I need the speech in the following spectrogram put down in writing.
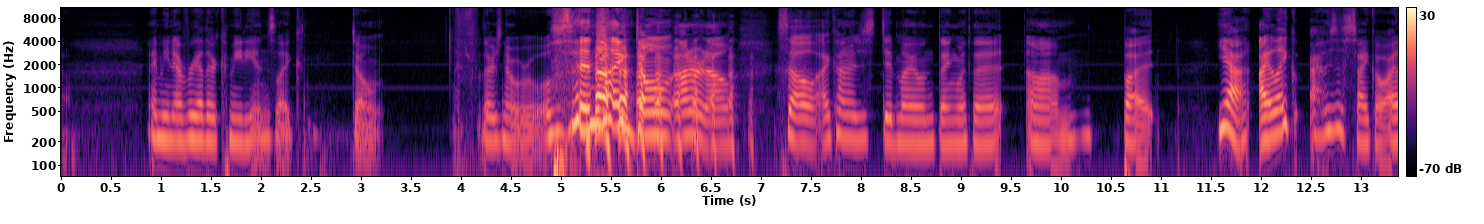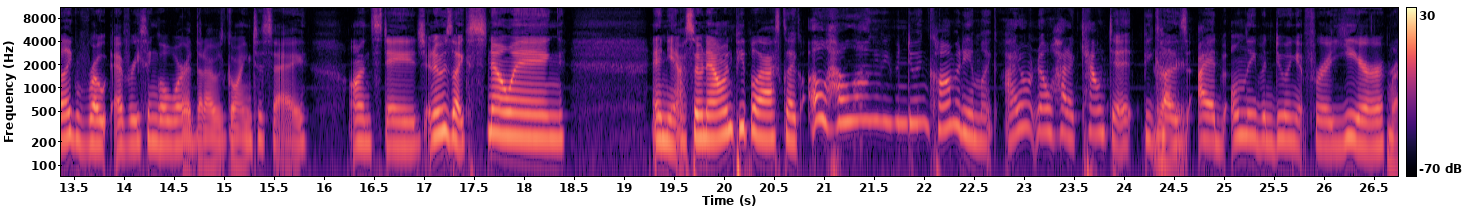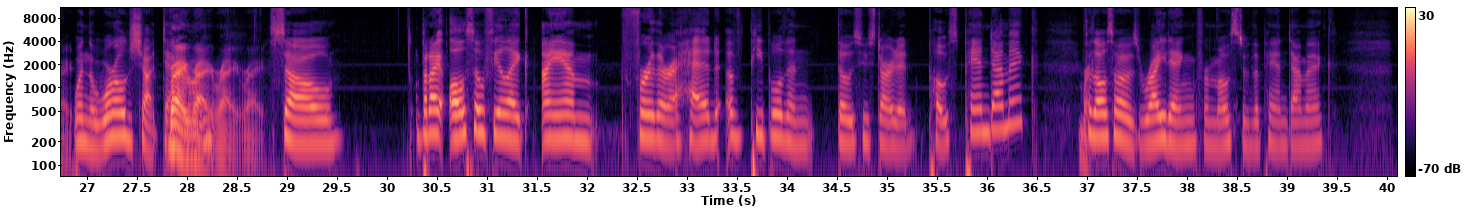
I mean, every other comedian's like, don't. There's no rules, and like, don't. I don't know. So I kind of just did my own thing with it. Um. But yeah, I like. I was a psycho. I like wrote every single word that I was going to say on stage, and it was like snowing. And yeah, so now when people ask like, "Oh, how long have you been doing comedy. I'm like, I don't know how to count it because I had only been doing it for a year Right. when the world shut down. Right, right, right, right. So, but I also feel like I am further ahead of people than those who started post pandemic. Because Right. also I was writing for most of the pandemic.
